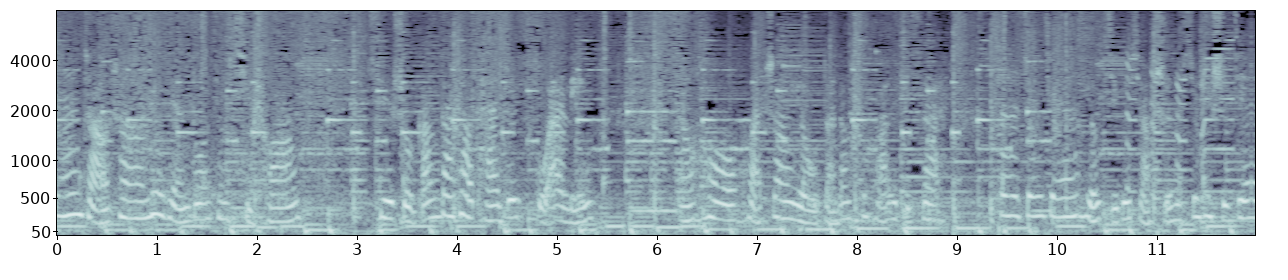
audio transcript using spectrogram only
今天早上六点多就起床，去首钢大跳台追谷爱凌，然后晚上有短道速滑的比赛，但是中间有几个小时的休息时间，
